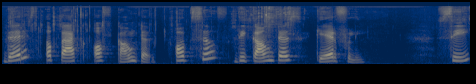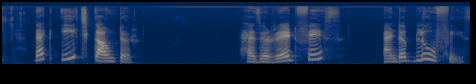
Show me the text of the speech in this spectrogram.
there is a pack of counters. Observe the counters carefully. See that each counter has a red face and a blue face.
